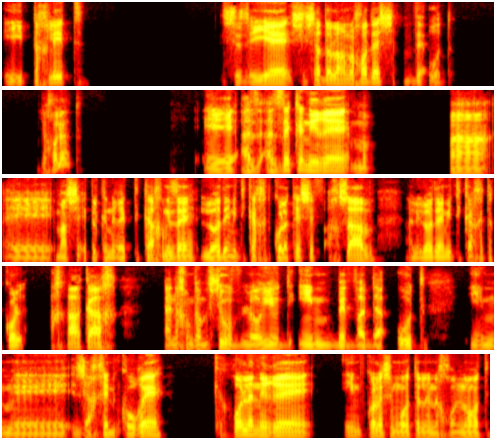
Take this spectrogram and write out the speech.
היא תחליט שזה יהיה שישה דולרים לחודש ועוד. יכול להיות. אז, אז זה כנראה מה, אה, מה שאפל כנראה תיקח מזה, לא יודע אם היא תיקח את כל הכסף עכשיו, אני לא יודע אם היא תיקח את הכל אחר כך. אנחנו גם שוב לא יודעים בוודאות אם אה, זה אכן קורה. ככל הנראה, אם כל השמועות האלה נכונות,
